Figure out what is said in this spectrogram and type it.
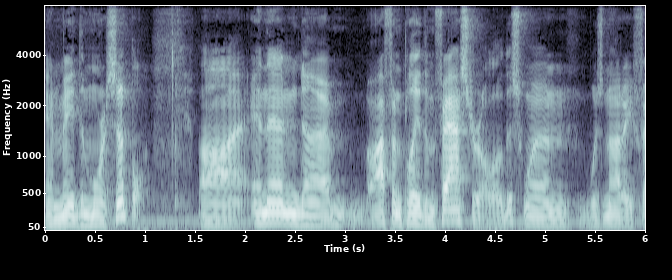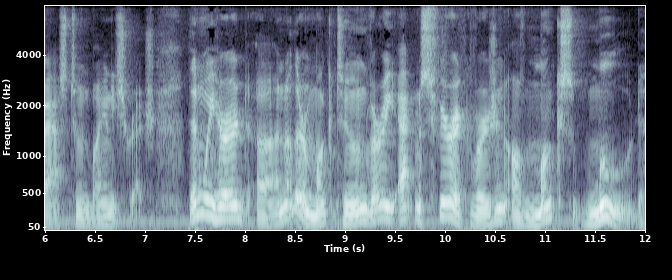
and made them more simple. Uh, and then uh, often played them faster, although this one was not a fast tune by any stretch. Then we heard uh, another Monk tune, very atmospheric version of Monk's Mood.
